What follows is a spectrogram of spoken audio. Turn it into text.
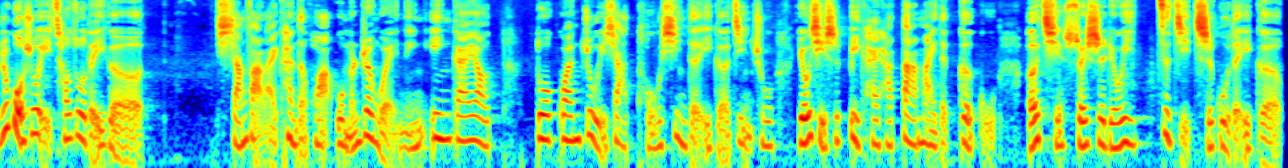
如果说以操作的一个想法来看的话，我们认为您应该要多关注一下投信的一个进出，尤其是避开它大卖的个股，而且随时留意自己持股的一个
